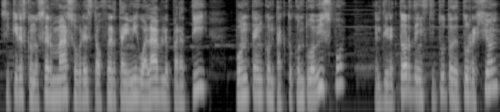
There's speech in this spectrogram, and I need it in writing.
Si quieres conocer más sobre esta oferta inigualable para ti, ponte en contacto con tu obispo el director de instituto de tu región,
